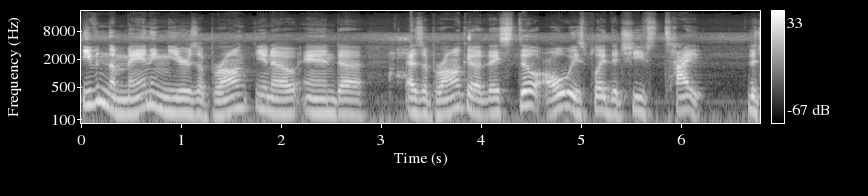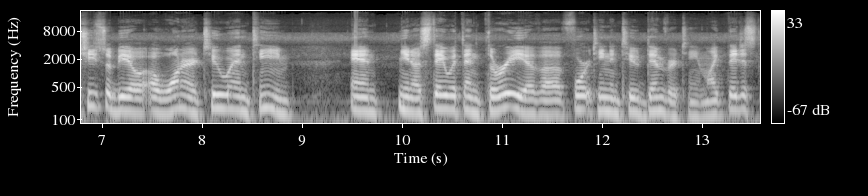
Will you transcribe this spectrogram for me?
even the Manning years of Bronc, you know, and uh, as a Bronco, they still always played the Chiefs tight. The Chiefs would be a, a one or two win team. And you know, stay within three of a fourteen and two Denver team. Like they just,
